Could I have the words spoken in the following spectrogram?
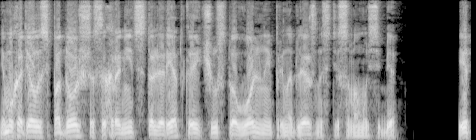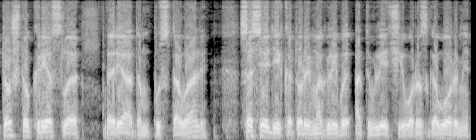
Ему хотелось подольше сохранить столь редкое чувство вольной принадлежности самому себе. И то, что кресла рядом пустовали, соседей, которые могли бы отвлечь его разговорами,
